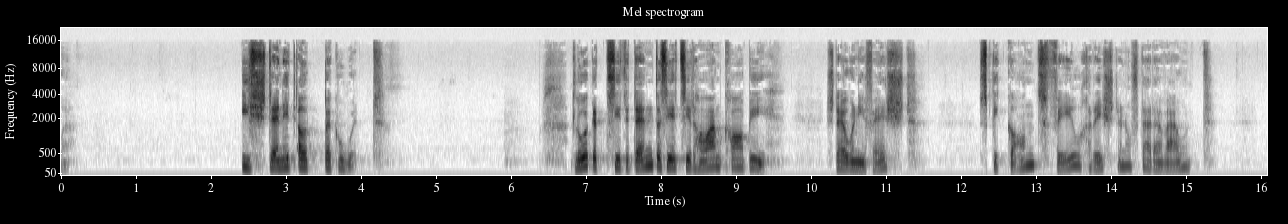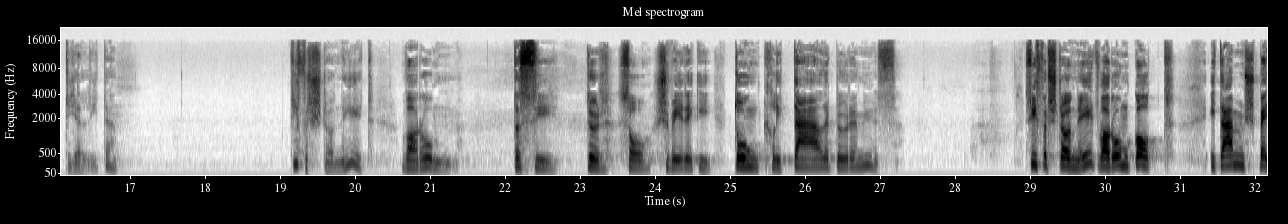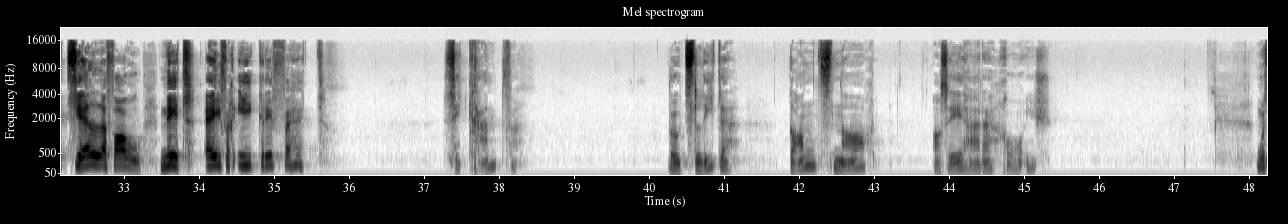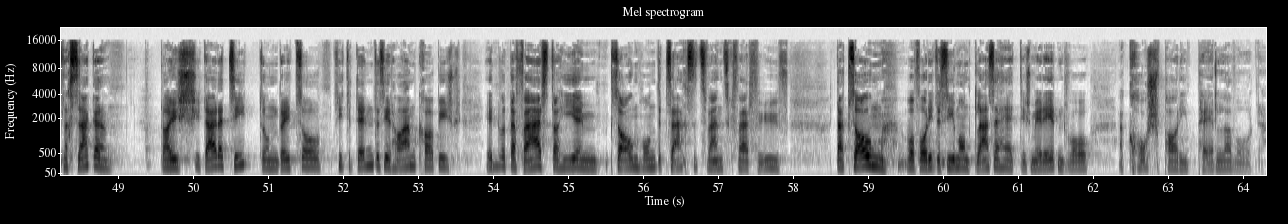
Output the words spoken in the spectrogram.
Ist denn nicht etwa gut? Schaut, seitdem, dass ich jetzt in HMK bin, stelle ich fest, es gibt ganz viele Christen auf dieser Welt, die leiden. Die verstehen nicht, warum dass sie durch so schwierige, dunkle Täler durch müssen. Sie verstehen nicht, warum Gott in diesem speziellen Fall nicht einfach eingegriffen hat. Sie kämpfen. weil das Leiden ganz nach an sie hergekommen ist. Ich muss ich sagen, da ist in dieser Zeit und jetzt so, seit dann, dass ihr HMK bist, irgendwo der Vers da hier im Psalm 126, Vers 5. Der Psalm, den vorhin der Simon gelesen hat, ist mir irgendwo eine kostbare Perle geworden.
